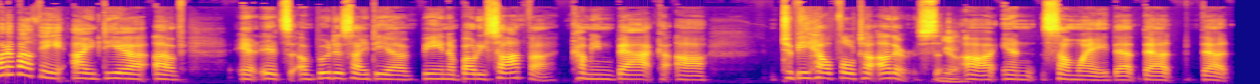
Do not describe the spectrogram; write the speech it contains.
What about the idea of it, it's a Buddhist idea of being a bodhisattva, coming back? Uh, to be helpful to others yeah. uh, in some way that that that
